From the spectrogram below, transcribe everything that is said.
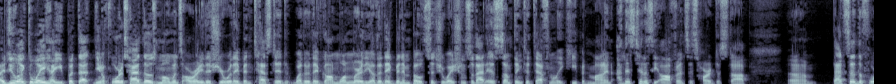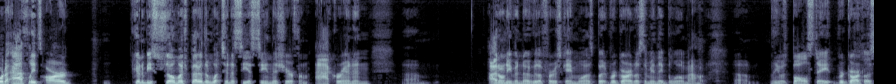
I do like the way how you put that. You know, Florida's had those moments already this year where they've been tested, whether they've gone one way or the other. They've been in both situations, so that is something to definitely keep in mind. And this Tennessee offense is hard to stop. Um, that said, the Florida athletes are going to be so much better than what Tennessee has seen this year from Akron and um, I don't even know who the first game was, but regardless, I mean they blew them out. Um, I think it was Ball State. Regardless,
